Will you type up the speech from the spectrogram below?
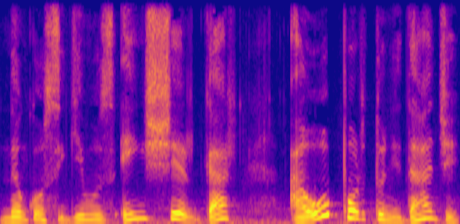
não conseguimos enxergar a oportunidade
